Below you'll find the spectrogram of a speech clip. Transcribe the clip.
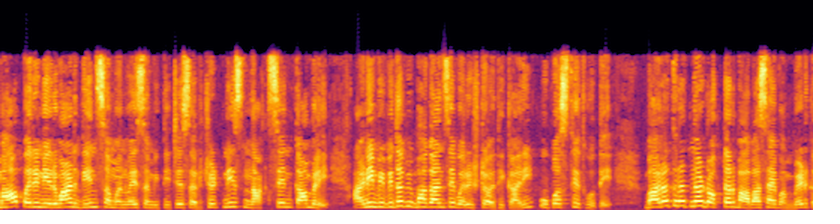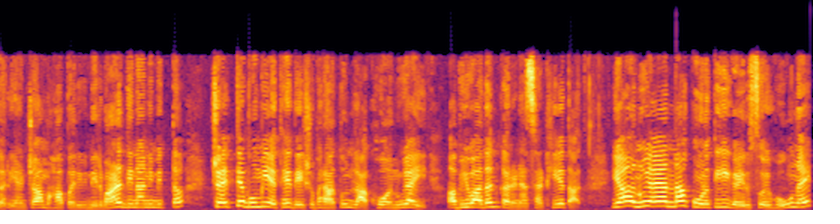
महापरिनिर्वाण दिन समन्वय समितीचे सरचिटणीस नागसेन कांबळे आणि विविध विभागांचे वरिष्ठ अधिकारी उपस्थित होते. भारतरत्न डॉक्टर बाबासाहेब आंबेडकर यांच्या महापरिनिर्वाण दिनानिमित्त चैत्यभूमी येथे देशभरातून लाखो अनुयायी अभिवादन करण्यासाठी येतात. या अनुयायांना कोणतीही गैरसोय होऊ नये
